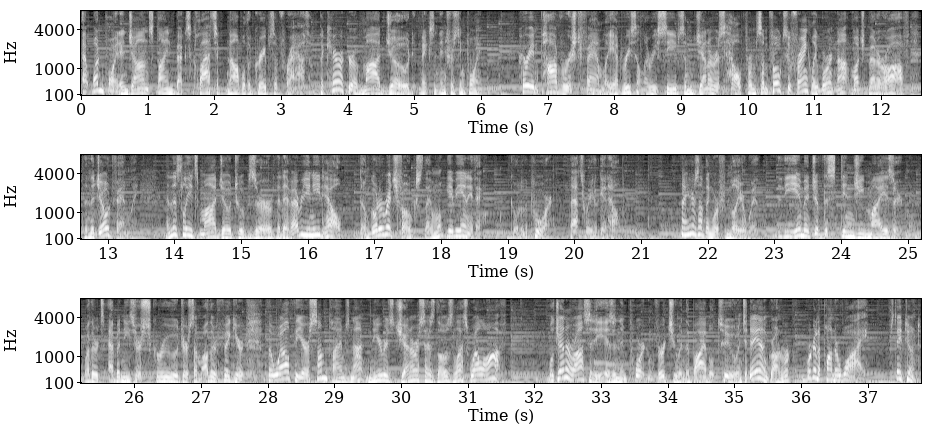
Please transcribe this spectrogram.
At one point in John Steinbeck's classic novel, The Grapes of Wrath, the character of Ma Joad makes an interesting point. Her impoverished family had recently received some generous help from some folks who, frankly, weren't not much better off than the Joad family. And this leads Ma Joad to observe that if ever you need help, don't go to rich folks, they won't give you anything. Go to the poor, that's where you'll get help. Now, here's something we're familiar with the image of the stingy miser. Whether it's Ebenezer Scrooge or some other figure, the wealthy are sometimes not near as generous as those less well off. Well, generosity is an important virtue in the Bible, too, and today on Groundwork, we're going to ponder why. Stay tuned.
